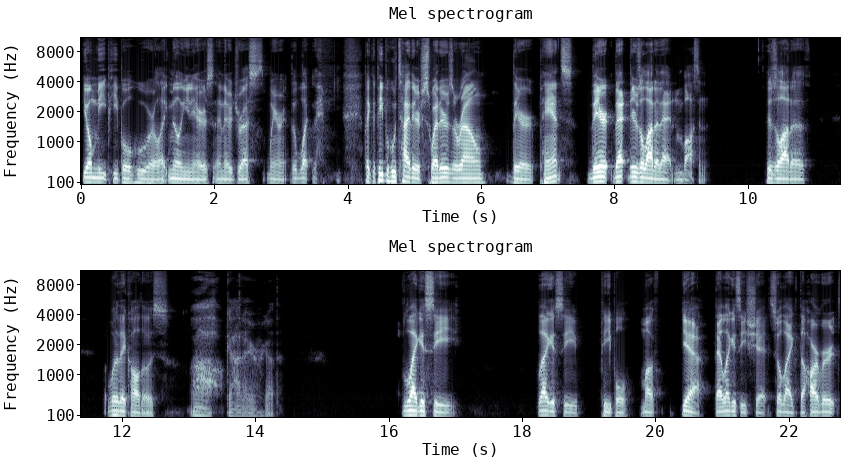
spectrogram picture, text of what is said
you'll meet people who are like millionaires and they're dressed wearing the like, like the people who tie their sweaters around their pants. There, that there's a lot of that in Boston. There's a lot of what do they call those? Oh God, I forgot. Legacy, legacy people. Muff. Yeah, that legacy shit. So like the Harvard,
